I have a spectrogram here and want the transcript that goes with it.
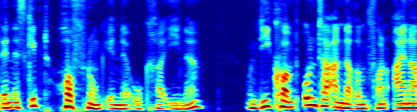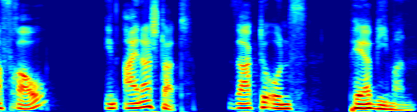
denn es gibt Hoffnung in der Ukraine und die kommt unter anderem von einer Frau in einer Stadt, sagte uns Per Biemann.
